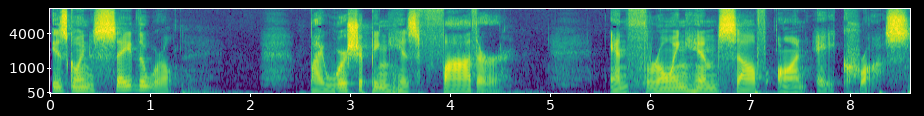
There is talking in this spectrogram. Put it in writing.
is going to save the world by worshiping his Father and throwing himself on a cross.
